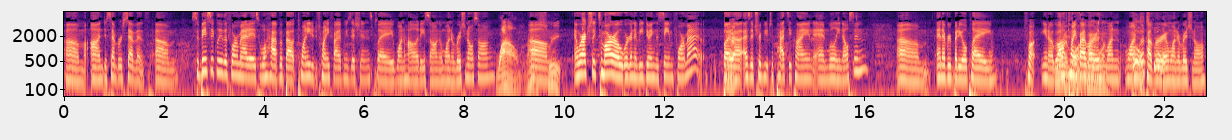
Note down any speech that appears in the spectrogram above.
um, on December 7th. Um, so basically, the format is we'll have about 20 to 25 musicians play one holiday song and one original song. Wow. Oh, sweet. And we're actually tomorrow we're going to be doing the same format, but Yeah. uh, as a tribute to Patsy Cline and Willie Nelson. Um, and everybody will play. You know, we'll One have and 25 one, one artists and and one one Oh, cover cool. and one original.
